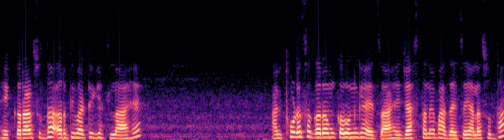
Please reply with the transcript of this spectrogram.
हे कराळसुद्धा अर्धी वाटी घेतलं आहे. आणि थोडंसं गरम करून घ्यायचं आहे. जास्त नाही भाजायचं यालासुद्धा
